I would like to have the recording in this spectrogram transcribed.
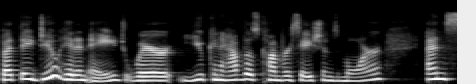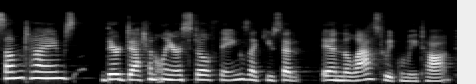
But they do hit an age where you can have those conversations more. And sometimes there definitely are still things, like you said in the last week when we talked,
